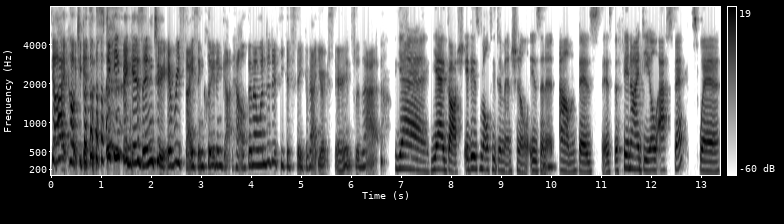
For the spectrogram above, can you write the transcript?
diet culture gets its sticky fingers into every space, including gut health. And I wondered if you could speak about your experience with that. Yeah, yeah, gosh, it is multidimensional, isn't it? Mm-hmm. Um, there's there's the thin ideal aspects where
